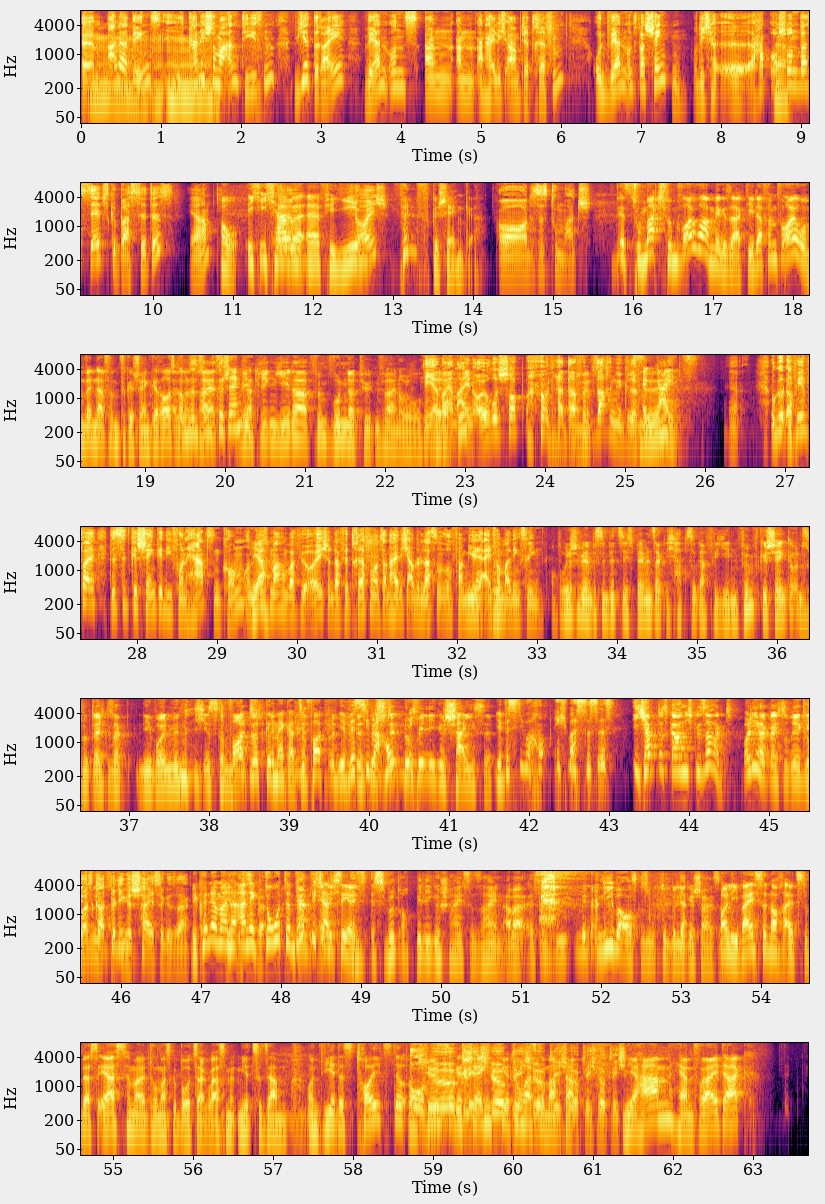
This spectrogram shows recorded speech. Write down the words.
Ähm, allerdings kann ich schon mal anteasen, wir drei werden uns an, an, an Heiligabend ja treffen und werden uns was schenken. Und ich äh, habe auch schon was selbst gebasteltes, ja. Oh, ich, ich habe äh, für jeden euch? fünf Geschenke. Oh, das ist too much. Das ist too much. Fünf Euro haben wir gesagt. Jeder fünf Euro. Und wenn da fünf Geschenke rauskommen, Also sind fünf Wir Geschenke. kriegen jeder fünf Wundertüten für einen Euro. Nee, er war im 1-Euro-Shop und hat da fünf Sachen gegriffen. Geiz. Ja. Und gut, auf jeden Fall, das sind Geschenke, die von Herzen kommen und Ja. das machen wir für euch und dafür treffen wir uns an Heiligabend und lassen unsere Familie einfach mal links liegen. Obwohl es schon wieder ein bisschen witzig ist. Benjamin sagt, ich habe sogar für jeden fünf Geschenke und es wird gleich gesagt, nee, wollen wir nicht. Ist Sofort wird gemeckert. Sofort. Und Ihr wisst ist überhaupt bestimmt nur nicht. billige Scheiße. Ihr wisst überhaupt nicht, was das ist. Ich habe das gar nicht gesagt. Olli hat gleich so reagiert. Du hast gerade billige viel- Scheiße gesagt. Wir können ja mal eine Es- Anekdote wirklich ehrlich, erzählen. Es, es wird auch billige Scheiße sein, aber es ist mit Liebe ausgesuchte billige Scheiße. Olli, weißt du noch, als du das erste Mal Thomas Geburtstag warst mit mir zusammen und wir das tollste und Oh, schönste wirklich, Geschenk wirklich, für Thomas wirklich, gemacht haben? wirklich, wirklich. Wir haben Herrn Freitag,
